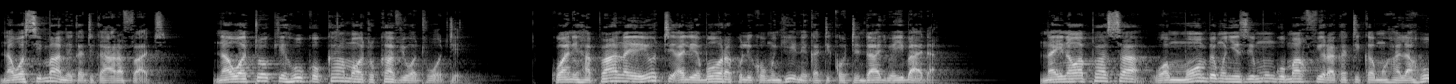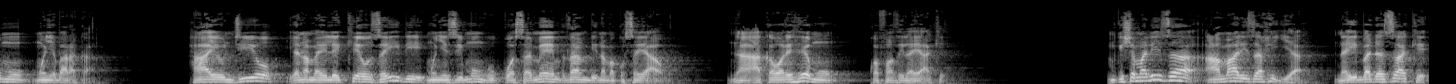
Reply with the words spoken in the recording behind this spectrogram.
na wasimame katika Arafat na watoke huko kama watokavyo watu wote. Kwani hapana yeyote aliyebora kuliko mwingine katika utendaji wa ibada. Na inawapasa wamombe Mwenyezi Mungu maghfira katika muhala humu mwenye baraka. Hayo ndiyo yana maelekeo zaidi Mwenyezi Mungu kuwasamehe dhambi na makosa yao na akawarehemu kwa fadhila yake. Mkishamaliza amali za hija na ibada zake,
